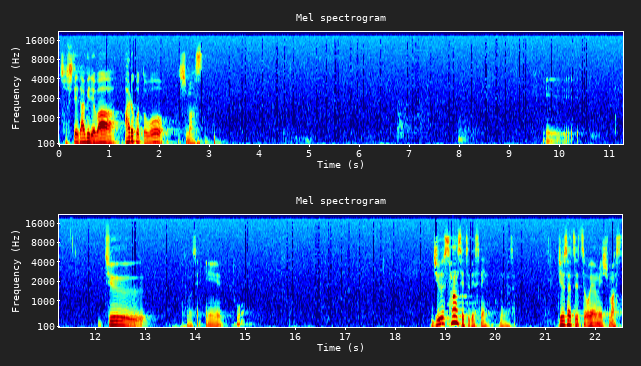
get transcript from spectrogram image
そしてダビデはあることをします。えー、すみませんえー、と13節ですね。ごめんなさい。13節お読みします。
